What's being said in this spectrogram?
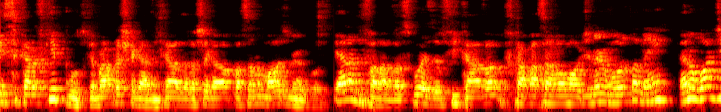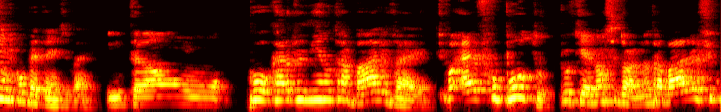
esse cara eu fiquei puto, porque a Bárbara chegava em casa, ela chegava passando mal de nervoso. Ela me falava as coisas, eu ficava, ficava passando mal de nervoso também. Eu não gosto de gente competente, velho. Então. Pô, o cara dormia no trabalho, velho. Tipo, aí eu fico puto, porque não se dorme no trabalho, eu fico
